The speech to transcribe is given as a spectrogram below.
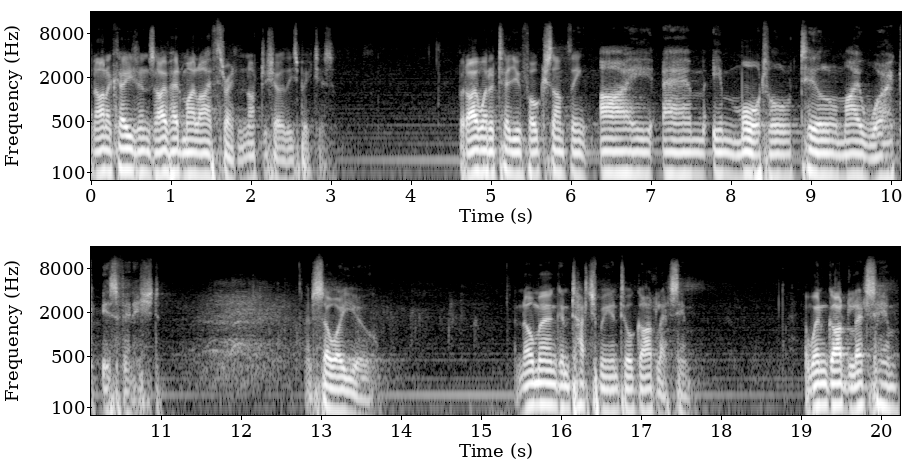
And on occasions, I've had my life threatened not to show these pictures. But I want to tell you folks something. I am immortal till my work is finished. And so are you. No man can touch me until God lets him. And when God lets him,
